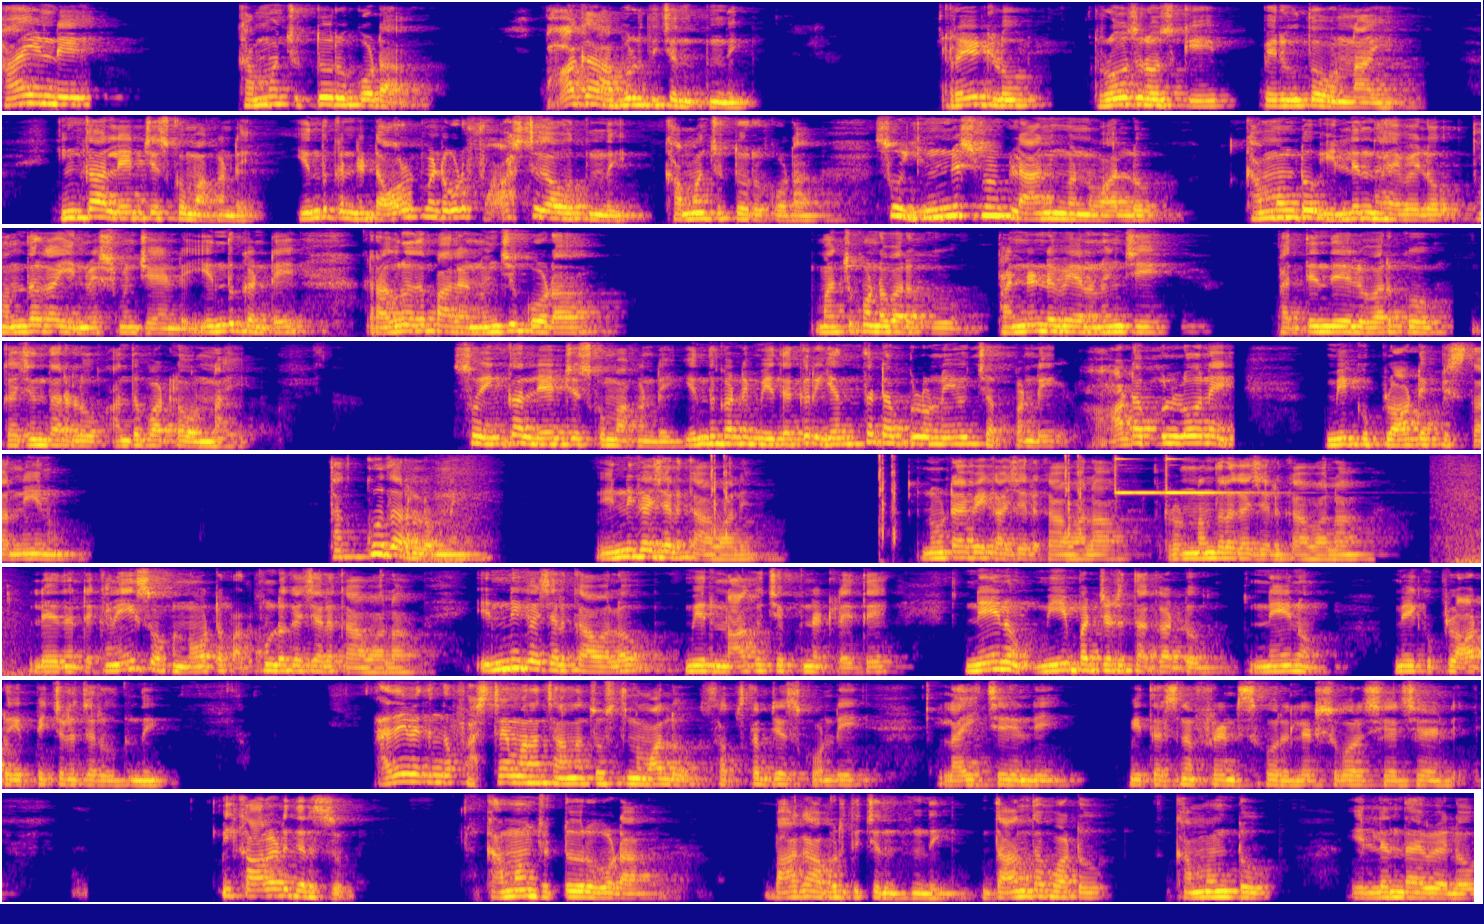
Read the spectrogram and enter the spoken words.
Hi అండి. ఖమ్మం చుట్టూరు కూడా బాగా అభివృద్ధి చెందుతుంది. రేట్లు రోజు రోజుకి పెరుగుతూ ఉన్నాయి. ఇంకా లేట్ చేసుకోమాకండి. ఎందుకంటే డెవలప్మెంట్ కూడా ఫాస్ట్గా అవుతుంది ఖమ్మం చుట్టూరు కూడా సో ఇన్వెస్ట్మెంట్ ప్లానింగ్ ఉన్న వాళ్ళు ఖమ్మం టు ఇల్లింద హైవేలో తొందరగా ఇన్వెస్ట్మెంట్ చేయండి. ఎందుకంటే రఘునాథపాలెం నుంచి కూడా మంచుకొండ వరకు పన్నెండు వేల నుంచి పద్దెనిమిది వేల వరకు గజం ధరలు అందుబాటులో ఉన్నాయి. సో ఇంకా లేట్ చేసుకోమాకండి. ఎందుకంటే మీ దగ్గర ఎంత డబ్బులు ఉన్నాయో చెప్పండి. ఆ డబ్బుల్లోనే మీకు ప్లాట్ ఇప్పిస్తాను నేను. తక్కువ ధరలు ఉన్నాయి. ఎన్ని గజాలు కావాలి? నూట యాభై గజాలు కావాలా? రెండు వందల గజాలు కావాలా? లేదంటే కనీసం ఒక నూట పదకొండు గజాలు కావాలా? ఎన్ని గజాలు కావాలో మీరు నాకు చెప్పినట్లయితే నేను మీ బడ్జెట్ తగ్గట్టు నేను మీకు ప్లాట్ ఇప్పించడం జరుగుతుంది. అదేవిధంగా ఫస్ట్ టైం మన ఛానల్ చూస్తున్న వాళ్ళు సబ్స్క్రైబ్ చేసుకోండి లైక్ చేయండి మీకు తెలిసిన ఫ్రెండ్స్కు రిలేటివ్స్ కూడా షేర్ చేయండి. మీకు ఆల్రెడీ తెలుసు ఖమ్మం చుట్టూరు కూడా బాగా అభివృద్ధి చెందుతుంది. దాంతోపాటు ఖమ్మం టు ఇల్లెంద హైవేలో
